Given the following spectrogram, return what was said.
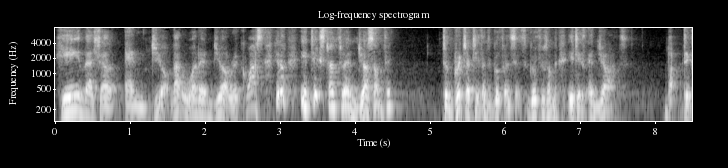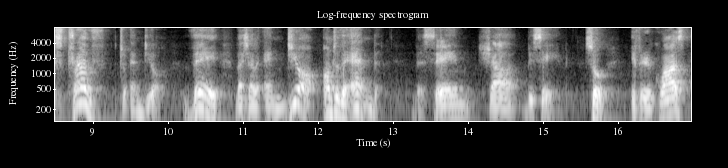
He that shall endure, that word endure requires, you know, it takes strength to endure something, to grit your teeth and to go through, to go through something. It takes endurance, but it takes strength to endure. They that shall endure unto the end, the same shall be saved. So, if it requires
